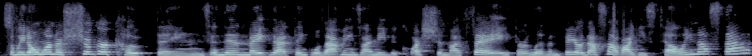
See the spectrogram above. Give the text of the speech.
So we don't want to sugarcoat things and then make that think, well, that means I need to question my faith or live in fear. That's not why he's telling us that.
